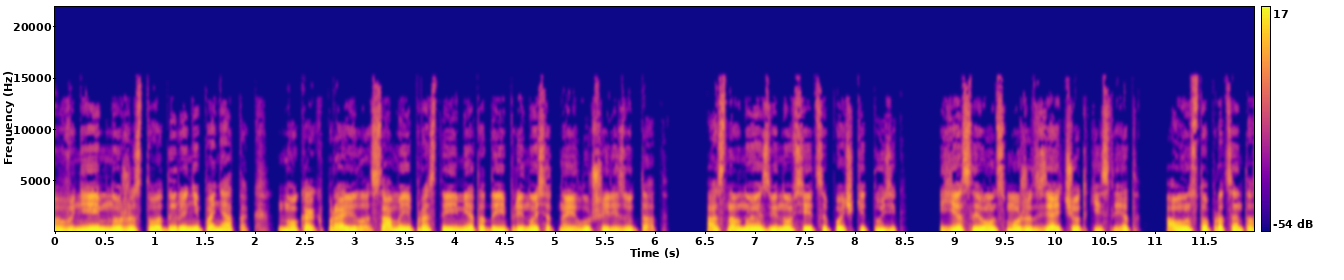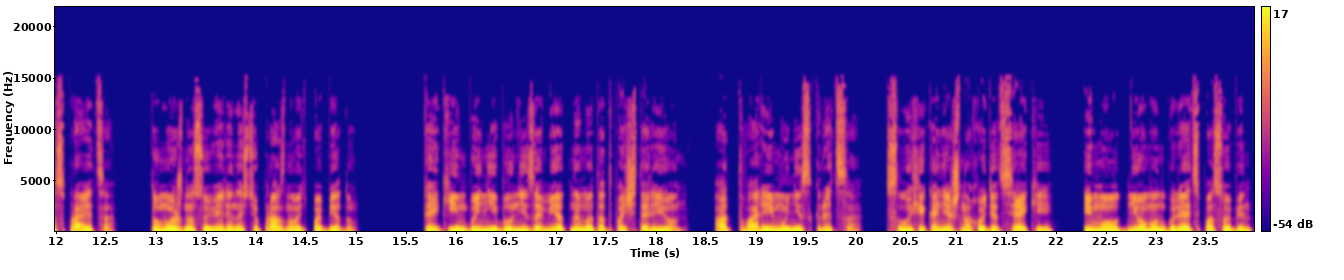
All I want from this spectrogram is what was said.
В ней множество дыр и непоняток, но, как правило, самые простые методы и приносят наилучший результат. Основное звено всей цепочки – тузик. Если он сможет взять четкий след, а он сто процентов справится, то можно с уверенностью праздновать победу. Каким бы ни был незаметным этот почтальон, от твари ему не скрыться. Слухи, конечно, ходят всякие, и, мол, днем он гулять способен,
